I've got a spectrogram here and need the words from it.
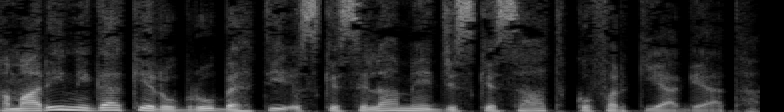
ہماری نگاہ کے روبرو بہتی اس کے سلا میں جس کے ساتھ کفر کیا گیا تھا۔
